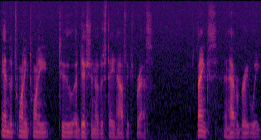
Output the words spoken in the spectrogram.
and the 2022 edition of the State House Express. Thanks, and have a great week.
